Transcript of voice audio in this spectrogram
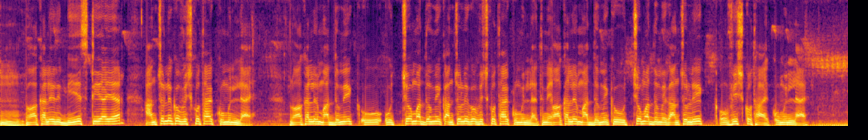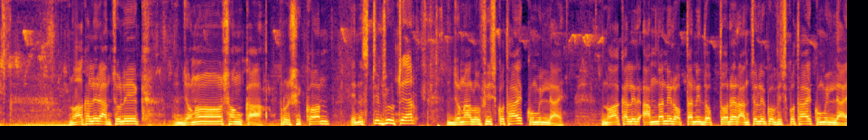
হুম। নোয়াখালীর বিএসটিআই এর আঞ্চলিক অফিস কোথায়? কুমিল্লায়। নোয়াখালীর মাধ্যমিক ও উচ্চ মাধ্যমিক আঞ্চলিক অফিস কোথায়? কুমিল্লায়। তুমি নোয়াখালীর মাধ্যমিক ও উচ্চ মাধ্যমিক আঞ্চলিক অফিস কোথায়? কুমিল্লায়। নোয়াখালীর আঞ্চলিক জনসংখ্যা প্রশিক্ষণ ইনস্টিটিউটের জোনাল অফিস কোথায়? কুমিল্লায়। নোয়াখালীর আমদানি রপ্তানি দপ্তরের আঞ্চলিক অফিস কোথায়? কুমিল্লায়।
